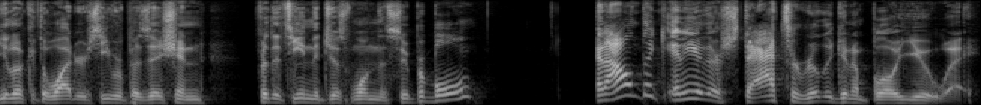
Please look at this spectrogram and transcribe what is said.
you look at the wide receiver position for the team that just won the Super Bowl, and I don't think any of their stats are really going to blow you away.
